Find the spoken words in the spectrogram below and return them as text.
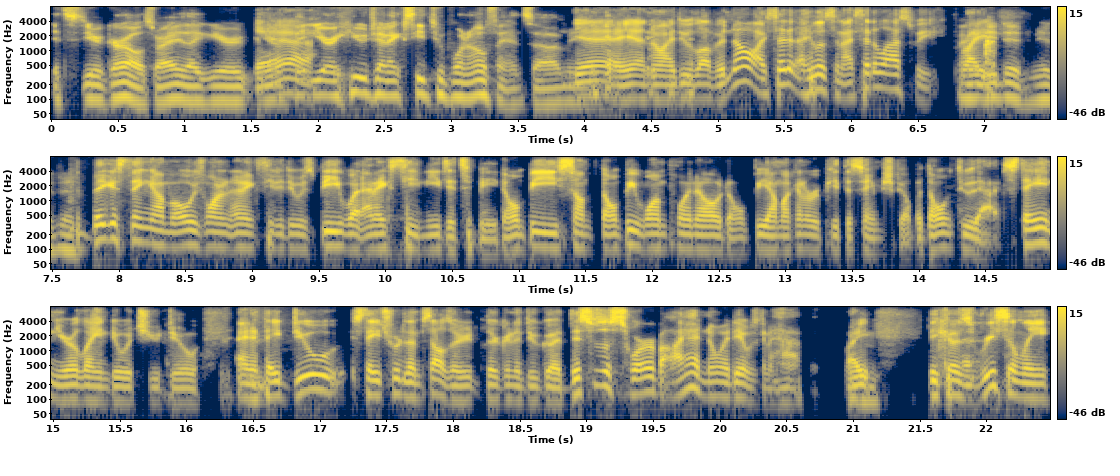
it's your girls, right? Like you're you're, a, Yeah. you're a huge NXT 2.0 fan. So I mean, Yeah, yeah, no, I do love it. No, I said it. Hey, listen, I said it last week, right? You did. You the biggest thing I've always wanted NXT to do is be what NXT needs it to be. Don't be some, don't be 1.0. Don't be, I'm not going to repeat the same spiel, but don't do that. Stay in your lane, do what you do. And if they do stay true to themselves, they're, they're going to do good. This was a swerve. I had no idea it was going to happen, right? Because Yeah. recently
